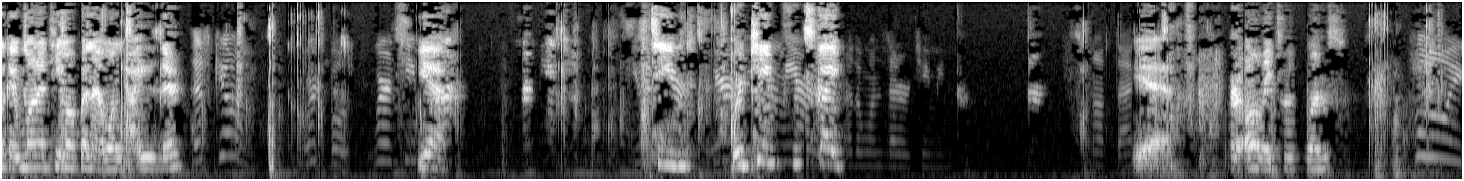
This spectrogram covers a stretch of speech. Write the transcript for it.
Okay, wanna team up on that one guy who's there? Let's kill him. We're both. We're a team. Yeah. Team- we're team Skype. Are the ones that are teaming. Not that. Yeah. We're the only two ones. Holy.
